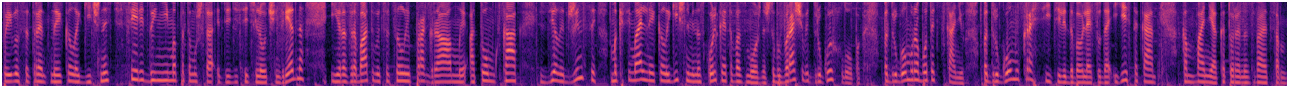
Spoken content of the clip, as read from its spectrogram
появился тренд на экологичность в сфере денима, потому что это действительно очень вредно, и разрабатываются целые программы о том, как сделать джинсы максимально экологичными, насколько это возможно, чтобы выращивать другой хлопок, по-другому работать с тканью, по-другому красители добавлять туда. И есть такая компания, которая называется some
